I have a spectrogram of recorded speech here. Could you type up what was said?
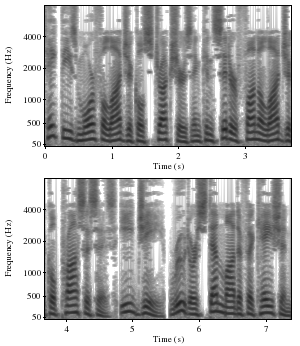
Take these morphological structures and consider phonological processes e.g., root or stem modification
